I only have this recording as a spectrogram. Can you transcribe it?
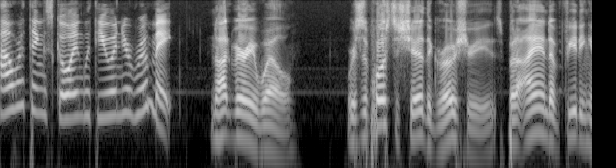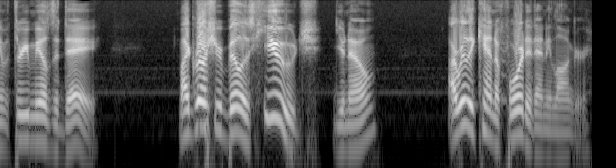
How are things going with you and your roommate? Not very well. We're supposed to share the groceries, but I end up feeding him three meals a day. My grocery bill is huge, you know. I really can't afford it any longer.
